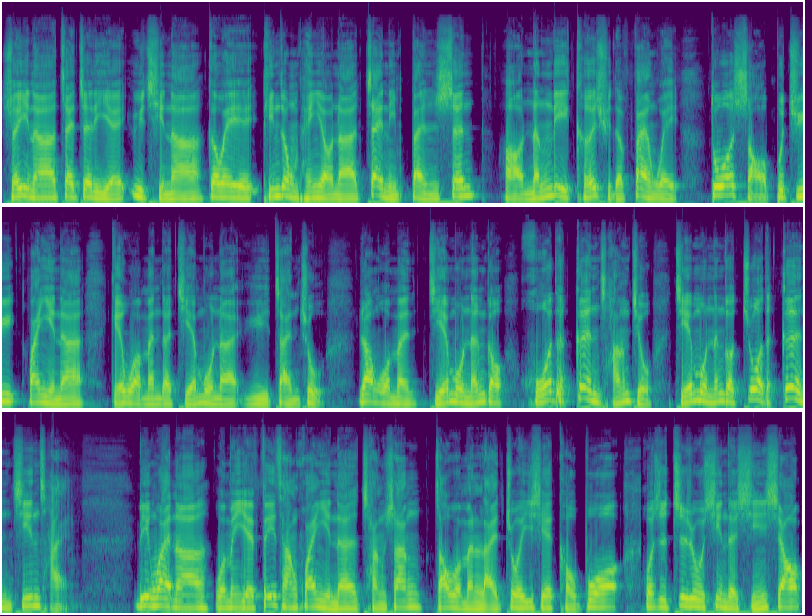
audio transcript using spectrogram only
所以呢，在这里也预请呢各位听众朋友呢，在你本身哦能力可取的范围，多少不拘，欢迎呢给我们的节目呢予以赞助，让我们节目能够活得更长久，节目能够做得更精彩。另外呢，我们也非常欢迎呢厂商找我们来做一些口播，或是植入性的行销，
